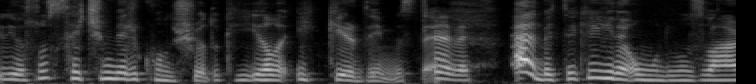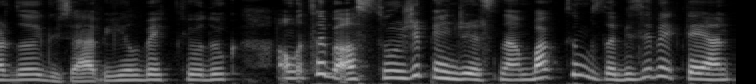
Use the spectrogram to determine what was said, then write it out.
biliyorsunuz seçimleri konuşuyorduk yıla ilk girdiğimizde. evet. Elbette ki yine umudumuz vardı, güzel bir yıl bekliyorduk. Ama tabii astroloji penceresinden baktığımızda bizi bekleyen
